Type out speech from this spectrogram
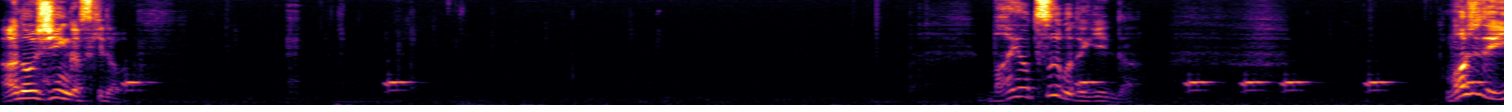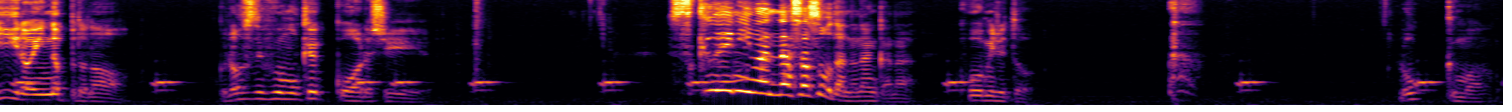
あのシーンが好きだわ。バイオ2もできんだ。マジでいいラインナップだな。グラスデフも結構あるし。スクエニはなさそうだななんかな。こう見ると。ロックマン。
